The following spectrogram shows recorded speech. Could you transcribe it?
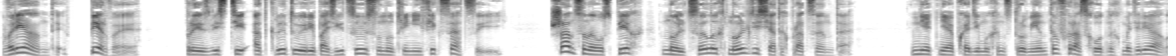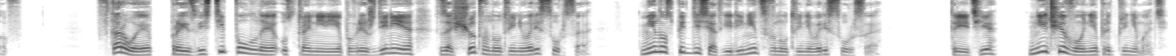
Варианты. Первое. Произвести открытую репозицию с внутренней фиксацией. Шансы на успех 0,0%. Нет необходимых инструментов, расходных материалов. Второе. Произвести полное устранение повреждения за счет внутреннего ресурса. Минус 50 единиц внутреннего ресурса. Третье. Ничего не предпринимать.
